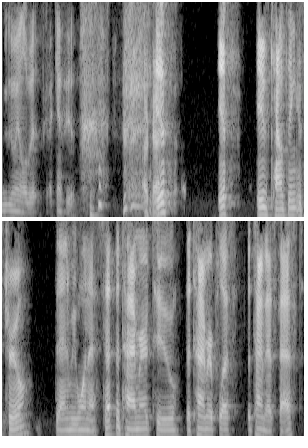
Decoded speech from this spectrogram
zoom in a little bit, I can't see it. Okay. If, if is counting is true, then we want to set the timer to the timer plus the time that's passed.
